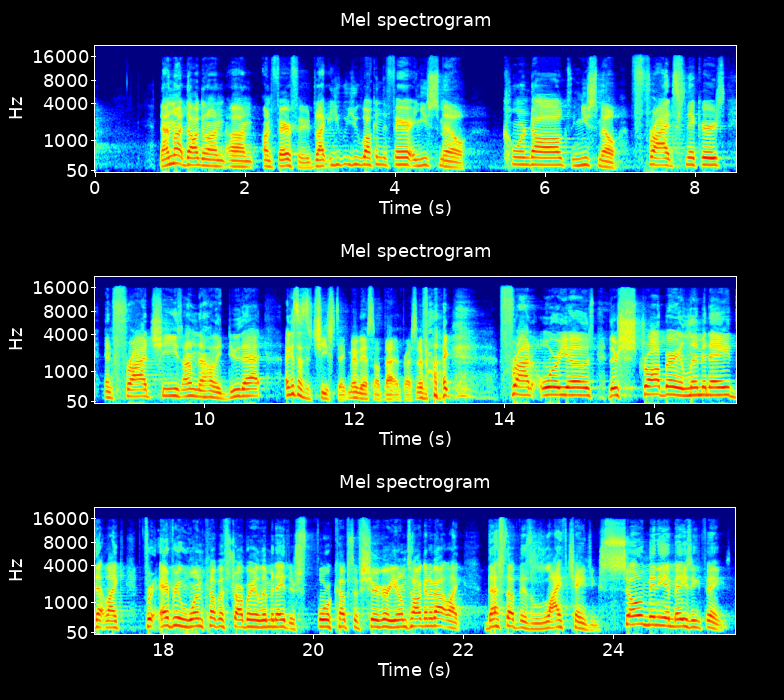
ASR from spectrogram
Now, I'm not dogging on, on, on fair food, but like you, you walk in the fair and you smell corn dogs and you smell fried Snickers and fried cheese. I don't know how they do that. I guess that's a cheese stick. Maybe that's not that impressive. like fried Oreos. There's strawberry lemonade that, like, for every one cup of strawberry lemonade, there's four cups of sugar. You know what I'm talking about? Like, that stuff is life changing. So many amazing things.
